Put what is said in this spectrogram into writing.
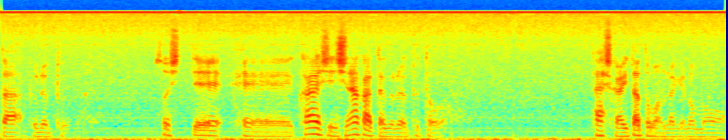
たグループそして、えー、改心しなかったグループと確かいたと思うんだけども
